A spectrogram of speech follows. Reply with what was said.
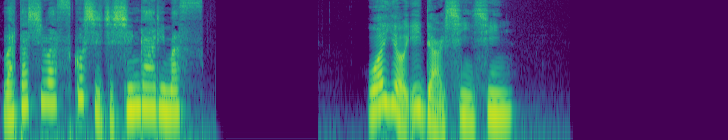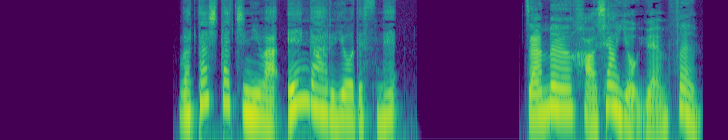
私は少し自信があります。我有一点信心。私たちには縁があるようですね。咱们好像有缘分。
